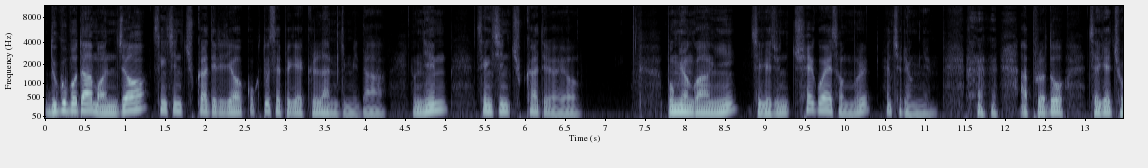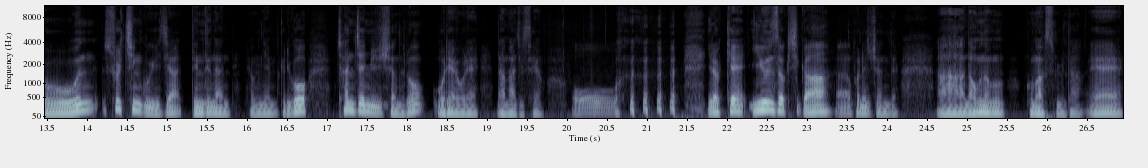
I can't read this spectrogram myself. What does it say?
누구보다 먼저 생신 축하드리려 꼭두 새벽에 글 남깁니다. 형님, 생신 축하드려요. 복면광이 제게 준 최고의 선물, 현철이 형님. 앞으로도 제게 좋은 술친구이자 든든한 형님, 그리고 천재 뮤지션으로 오래오래 남아주세요. 오. 이렇게 이윤석 씨가 아, 보내주셨는데, 아, 너무너무 고맙습니다. 예.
